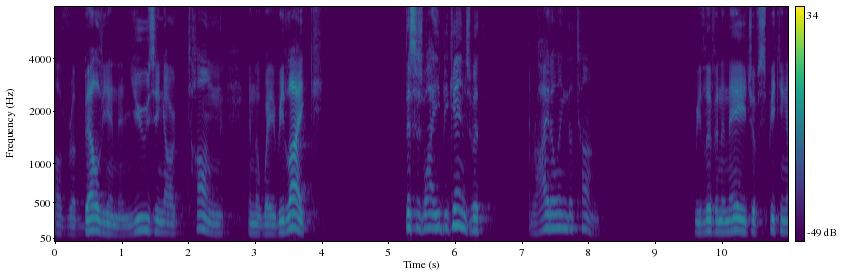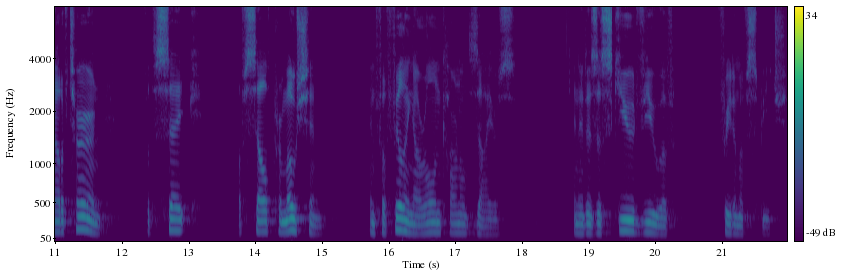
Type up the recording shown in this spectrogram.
of rebellion and using our tongue in the way we like. This is why he begins with bridling the tongue. We live in an age of speaking out of turn for the sake of self promotion and fulfilling our own carnal desires. And it is a skewed view of freedom of speech.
